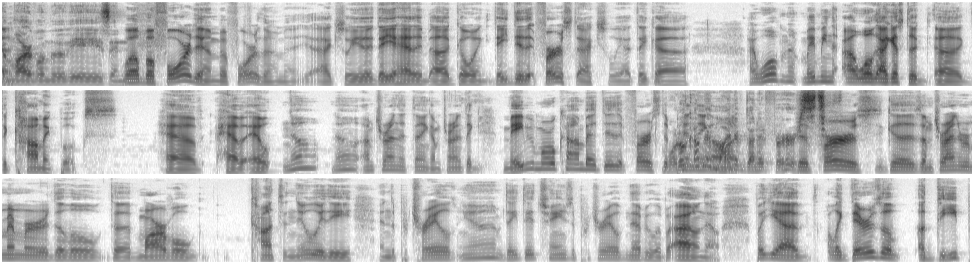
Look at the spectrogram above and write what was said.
the Marvel movies and Well, before them, before them, actually, they- they had it uh, going. They did it first, actually. I think. Uh, I will maybe. Uh, well, I guess the uh, the comic books have have have- no, no. I'm trying to think. I'm trying to think. Maybe Mortal Kombat did it first. Mortal depending Kombat on might have done it first. the first. first because I'm trying to remember the little the Marvel continuity and the portrayal. Yeah, they did change the portrayal of Nebula, but I don't know. But yeah, like there's a, a deep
